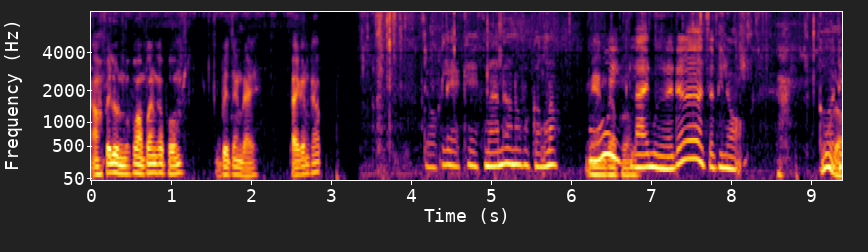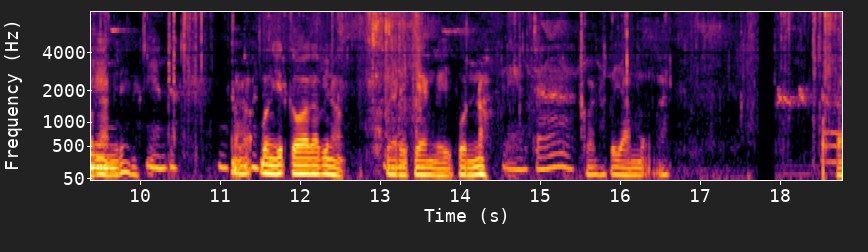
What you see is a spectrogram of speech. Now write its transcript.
เอาไปลุ้นพร้อมๆกันครับผมสิ เป็นจังไดไปกันครับดอกแรกแขกมาเนาะนอกพอกองเนาะแม่นครับผมลายมือเลยเด้อจ้ะพี่น้องอู้ดอกงามอยู่ได้เนี่ยแม่นจ้ะเอาละเบิ่งเฮ็ดกอครับพี่น้องเพื่อได้แกงได้ผลเนาะแม่นจ้าก่อนพยายามหมุงกันเรา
